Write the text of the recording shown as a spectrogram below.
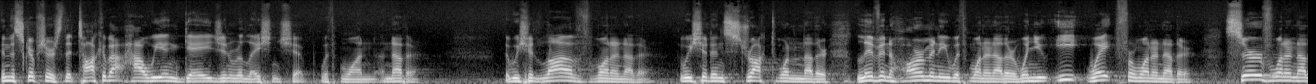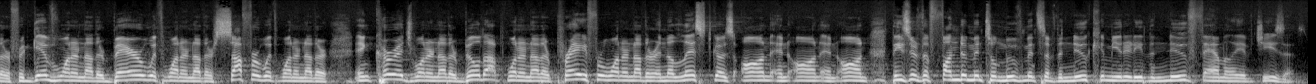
in the scriptures that talk about how we engage in relationship with one another. That we should love one another, that we should instruct one another, live in harmony with one another. When you eat, wait for one another. Serve one another, forgive one another, bear with one another, suffer with one another, encourage one another, build up one another, pray for one another, and the list goes on and on and on. These are the fundamental movements of the new community, the new family of Jesus.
